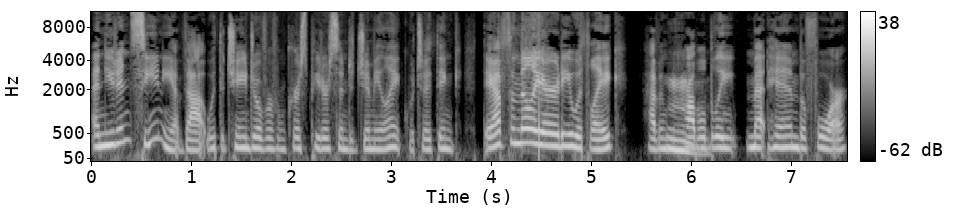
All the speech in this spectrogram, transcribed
And you didn't see any of that with the changeover from Chris Petersen to Jimmy Lake, which I think they have familiarity with Lake, having Mhm. probably met him before.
